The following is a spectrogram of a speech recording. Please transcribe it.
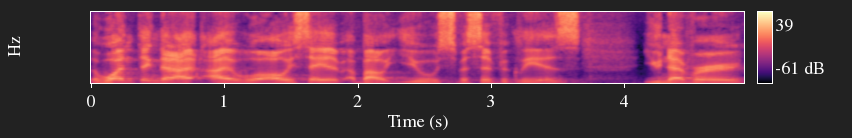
the one thing that I, I will always say about you specifically is you never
